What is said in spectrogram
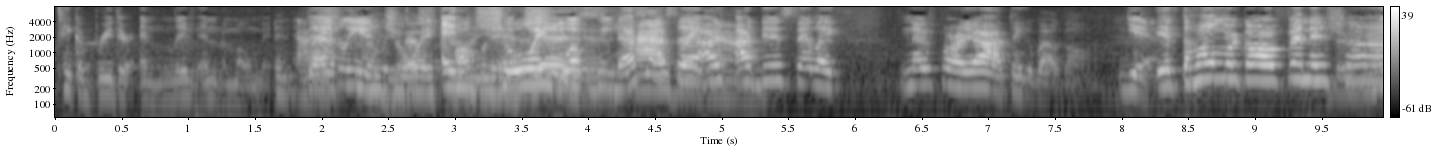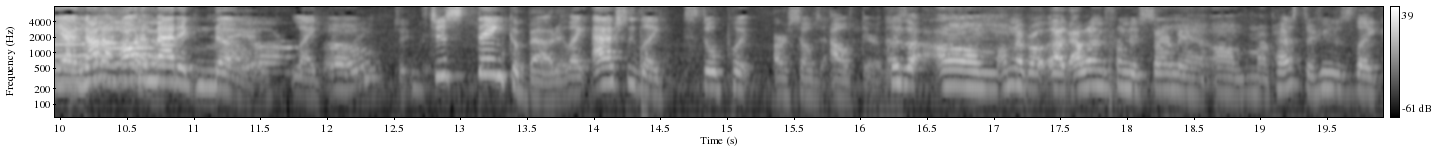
take a breather and live in the moment. and actually Definitely. enjoy. That's college. Enjoy Yes. what we That's have why I said right I, now. I did say like next party I think about going. yeah, If the homework all finished, uh, yeah, not an automatic no. Like, Oh, just think about it. Like, actually, like, still put ourselves out there. Like, Cause um, I'm not gonna like I learned from this sermon um from my pastor. He was like,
